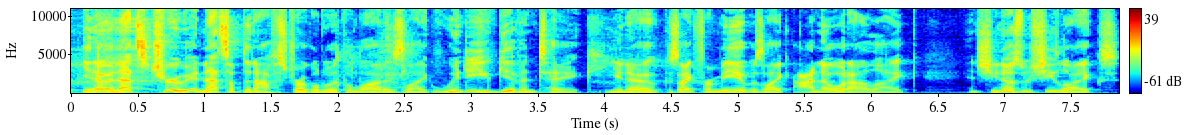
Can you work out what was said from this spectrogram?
you know, and that's true, and that's something I've struggled with a lot. Is like, when do you give and take? You know, because like for me, it was like I know what I like, and she knows what she likes,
